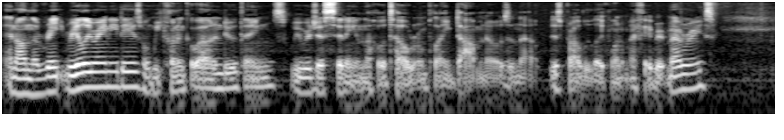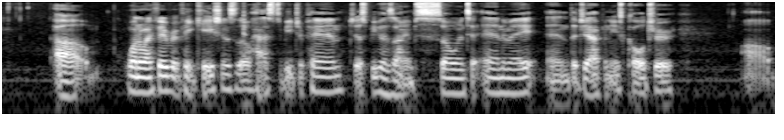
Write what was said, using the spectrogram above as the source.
And on the ra- really rainy days when we couldn't go out and do things, we were just sitting in the hotel room playing dominoes, and that is probably like one of my favorite memories. Um, one of my favorite vacations though has to be Japan, just because I am so into anime and the Japanese culture. Um,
